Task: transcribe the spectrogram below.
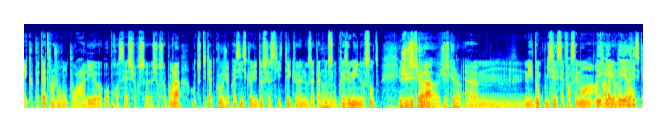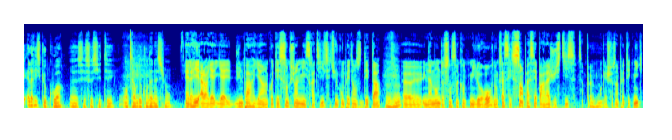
et que peut-être un jour on pourra aller euh, au procès sur ce, sur ce point-là. En tout état de cause, je précise que les deux sociétés que nous attaquons mhm. sont présumées innocentes jusque-là. Jusque là. Euh, mais donc oui, c'est forcément un, travail au long. Et elles risquent, elles risquent quoi, ces sociétés, en termes de condamnation? Alors, il y a, y a d'une part, il y a un côté sanction administrative, c'est une compétence d'État, mhm. euh, une amende de 150 000 euros. Donc ça, c'est sans passer par la justice, c'est un peu mhm. quelque chose un peu technique.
